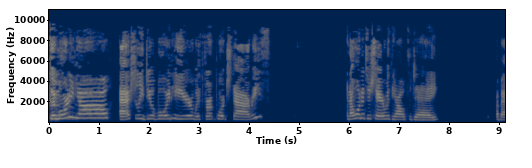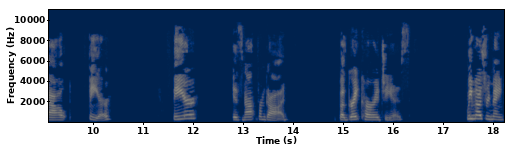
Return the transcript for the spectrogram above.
Good morning, y'all. Ashley Jill Boyd here with Front Porch Diaries. And I wanted to share with y'all today about fear. Fear is not from God, but great courage is. We must remain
